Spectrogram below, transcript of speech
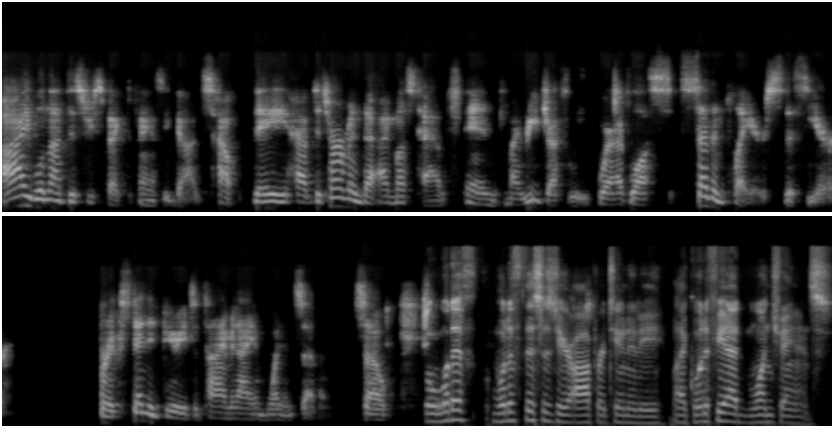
I will not disrespect the fantasy gods. How they have determined that I must have in my redraft league, where I've lost seven players this year for extended periods of time, and I am one in seven. So, what if what if this is your opportunity? Like, what if you had one chance,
